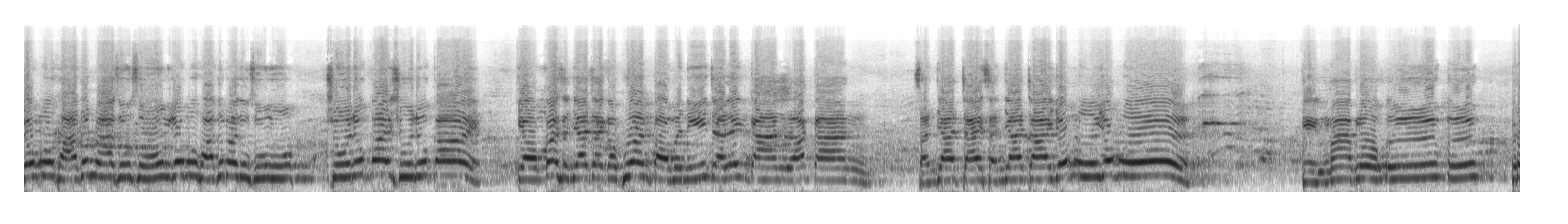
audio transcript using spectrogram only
ยกมือขวาขึ้นมาสูงสูงๆยกมือขวาขึ้นมาสูงสูงๆ ชูนิ้วก้อย ชูนิ้วก้อย เกี่ยวก้อยสัญญาใจกับเพื่อนต่อไปนี้จะเล่นกันรักกัน สัญญาใจ สัญญาใจ ยกมือ ยกมือ เก่งมากลูก อึ๊บอึ๊บปร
